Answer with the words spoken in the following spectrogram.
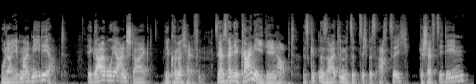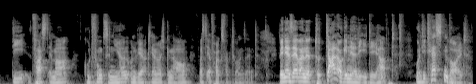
oder eben halt eine Idee habt. Egal wo ihr einsteigt, wir können euch helfen. Selbst wenn ihr keine Ideen habt, es gibt eine Seite mit 70 bis 80 Geschäftsideen, die fast immer gut funktionieren und wir erklären euch genau, was die Erfolgsfaktoren sind. Wenn ihr selber eine total originelle Idee habt und die testen wollt,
